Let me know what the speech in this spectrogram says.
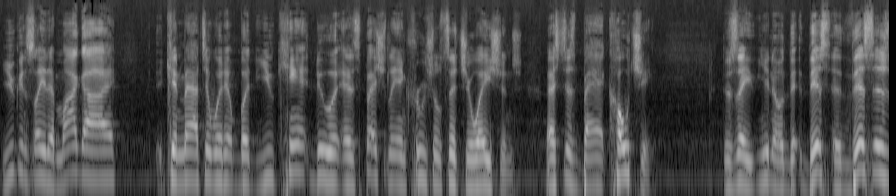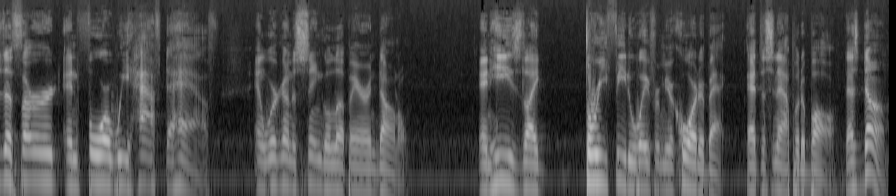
You can say that my guy can match it with him, but you can't do it, especially in crucial situations. That's just bad coaching to say, you know, th- this this is the third and four we have to have, and we're going to single up Aaron Donald, and he's like three feet away from your quarterback at the snap of the ball. That's dumb.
